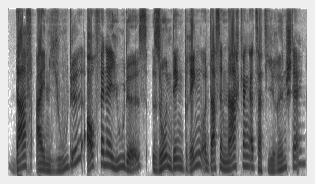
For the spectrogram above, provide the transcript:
Darf ein Jude, auch wenn er Jude ist, so ein Ding bringen und das im Nachgang als Satire hinstellen?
